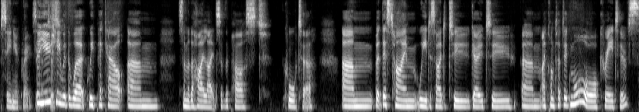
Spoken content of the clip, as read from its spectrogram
senior creative. So directors. usually with the work, we pick out um, some of the highlights of the past quarter. Um, but this time we decided to go to, um, I contacted more creatives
